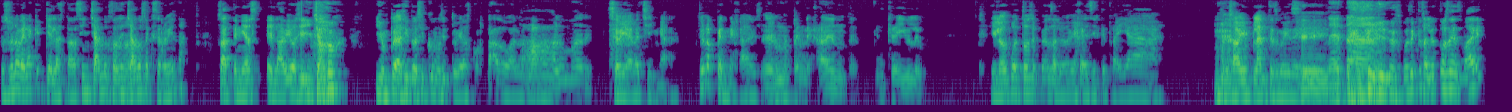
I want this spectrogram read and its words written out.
pues una vena que, que la estás hinchando, la estás Ajá. hinchando hasta que se revienta. O sea, tenías el labio así hinchado y un pedacito así como si te hubieras cortado o algo. Ah, la madre. Se veía la chingada. Es una pendejada eso. Era una pendejada en- increíble, güey. Y luego pues, todo ese pedo salió una vieja a decir que traía que usaba implantes, güey, de... Sí. Neta. y después de que salió todo ese desmadre,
